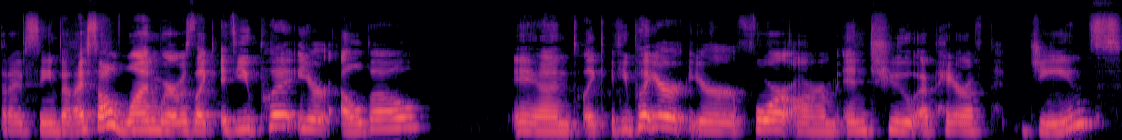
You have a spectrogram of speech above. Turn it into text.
that I've seen, but I saw one where it was like if you put your elbow and like if you put your your forearm into a pair of jeans,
